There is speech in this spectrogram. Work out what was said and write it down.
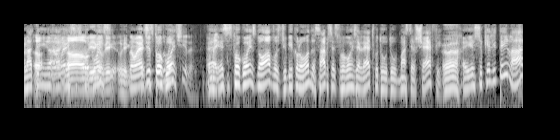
Lá tem. Oh, não, é, não é de todo mentira. É, é esses fogões novos de micro-ondas, sabe? Esses fogões elétricos do, do Masterchef. Ah. É isso que ele tem lá,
